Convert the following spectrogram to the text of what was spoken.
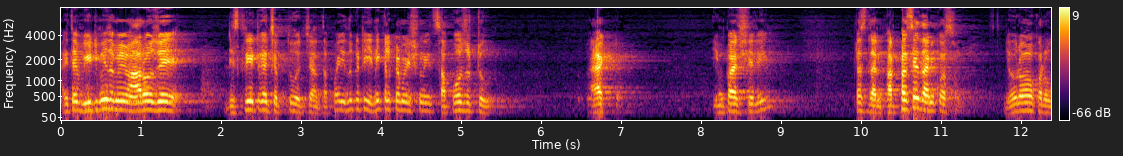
అయితే వీటి మీద మేము ఆ రోజే డిస్క్రీట్గా చెప్తూ వచ్చాం తప్ప ఎందుకంటే ఎన్నికల commission suppose to act impartially plus దాని పర్పసే దానికోసం. ఎవరో ఒకరు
